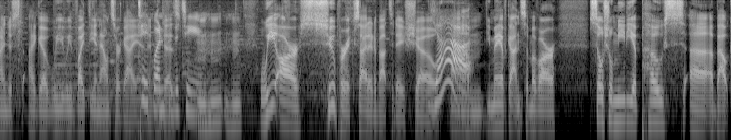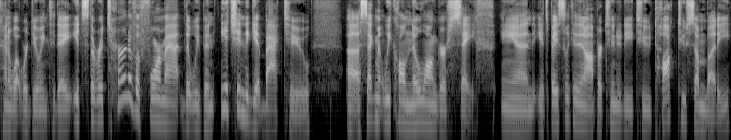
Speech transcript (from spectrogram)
I just I go. We, we invite the announcer guy in. Take one for the team. we are super excited about today's show. Yeah. Um, you may have gotten some of our social media posts uh, about kind of what we're doing today. It's the return of a format that we've been itching to get back to. Uh, a segment we call No Longer Safe. And it's basically an opportunity to talk to somebody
